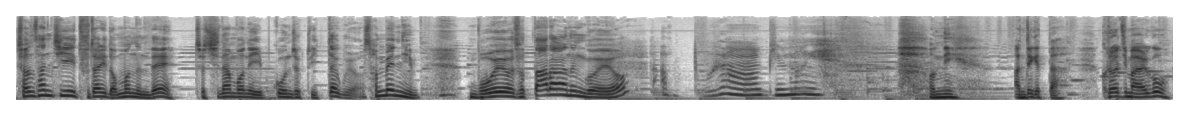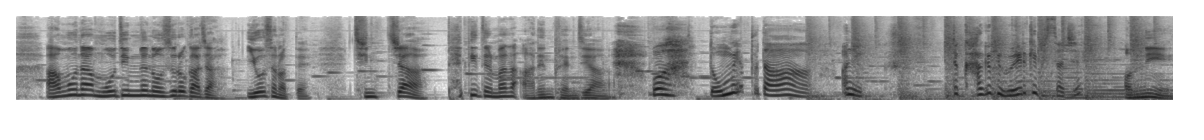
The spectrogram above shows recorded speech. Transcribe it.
전 산지 두 달이 넘었는데 저 지난번에 입고 온 적도 있다고요. 선배님, 뭐예요? 저 따라하는 거예요? 아, 뭐야. 민망해. 언니 안 되겠다. 그러지 말고 아무나 못 입는 옷으로 가자. 이 옷은 어때? 진짜 페피들만 아는 브랜드야. 와, 너무 예쁘다. 아니, 근데 가격이 왜 이렇게 비싸지? 언니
